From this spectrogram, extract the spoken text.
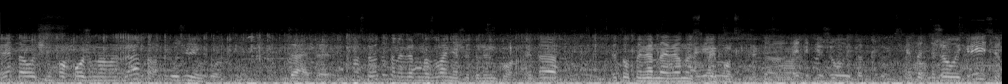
Это очень похоже на Нагато. Тоже линкор. Да, это, в смысле, вот это, наверное, название, что это линкор. Это, это вот, наверное, авианосец по-японски так Да, это тяжелый такой. Это тяжелый крейсер.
